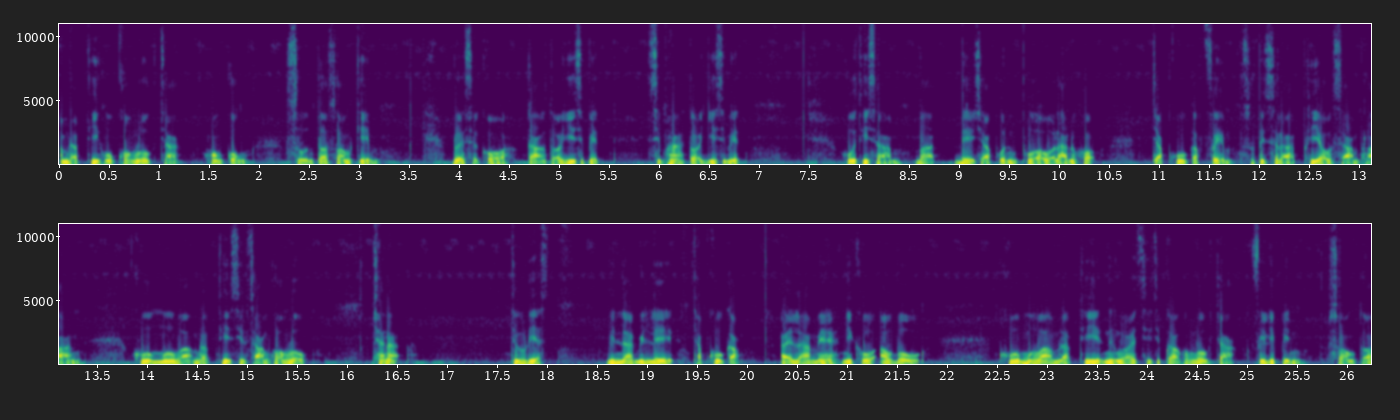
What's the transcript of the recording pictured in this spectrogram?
อันดับที่ 6 ของโลกจากฮ่องกง0ต่อ 2 เกม ด้วยสกอร์ 9 ต่อ 21 15 ต่อ 21 คู่ที่ 3 บาสเดชาพลพัววรานุเคราะห์จับคู่กับเฟรม สุพิศราเพียวสามพลาน คู่มือวางอันดับที่ 13 ของโลก ชนะจูเลียส บินดาบิเล่จับคู่กับไอล่าแมนิโคอัลโบ คู่มือวางอันดับที่ 149 ของโลกจากฟิลิปปินส์2ต่อ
